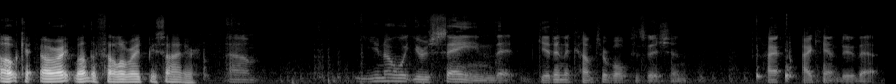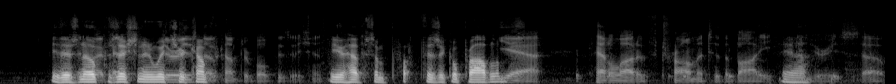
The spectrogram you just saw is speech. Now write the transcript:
Okay, all right. Well, the fellow right beside her. Um, you know what you're saying that get in a comfortable position. I I can't do that. There's no I've had- position in which you're is no comfortable. comfortable position. You have some p- physical problems. Yeah, I've had a lot of trauma to the body Yeah. injuries, so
